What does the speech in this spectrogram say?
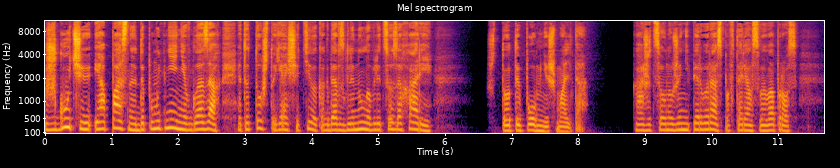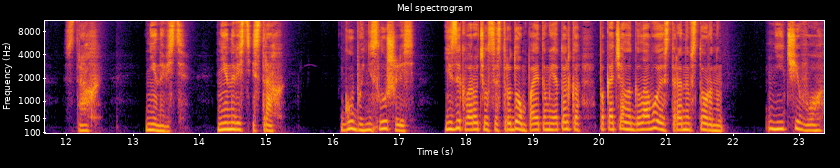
жгучую и опасную, до помутнения в глазах. Это то, что я ощутила, когда взглянула в лицо Захарии. «Что ты помнишь, Мальта?» Кажется, он уже не первый раз повторял свой вопрос. Страх, ненависть, ненависть и страх. Губы не слушались. Язык ворочался с трудом, поэтому я только покачала головой из стороны в сторону. «Ничего».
